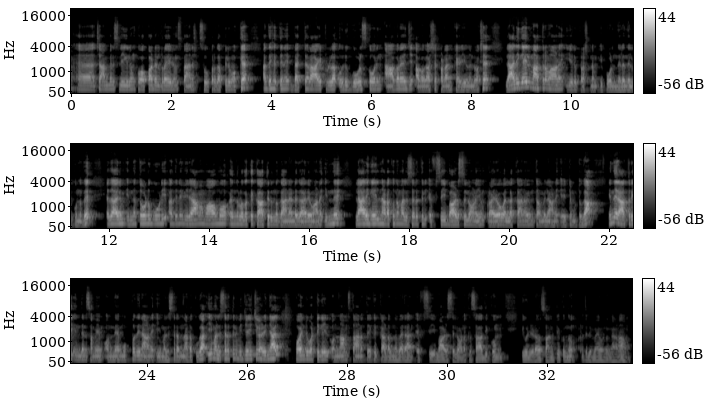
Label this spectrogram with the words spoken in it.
ചാമ്പ്യൻസ് ലീഗിലും കോപ്പ ഡെൽറയിലും സ്പാനിഷ് സൂപ്പർ കപ്പിലും ഒക്കെ അദ്ദേഹത്തിന് ബെറ്റർ ആയിട്ടുള്ള ഒരു ഗോൾ സ്കോറിംഗ് ആവറേജ് അവകാശപ്പെടാൻ കഴിയുന്നുണ്ട്. പക്ഷെ ലാലികയിൽ മാത്രമാണ് ഈ ഒരു പ്രശ്നം ഇപ്പോൾ നിലനിൽക്കുന്നത്. ഏതായാലും ഇന്നത്തോടുകൂടി അതിന് വിരാമമാവുമോ എന്നുള്ളതൊക്കെ കാത്തിരുന്നു കാണേണ്ട കാര്യമാണ്. ഇന്ന് ലാലികയിൽ നടക്കുന്ന മത്സരത്തിൽ എഫ് സി ബാഴ്സലോണയും റയോ വല്ലക്കാനോയും തമ്മിലാണ് ഏറ്റുമുട്ടുക. ഇന്ന് രാത്രി ഇന്ത്യൻ സമയം ഒന്നേ മുപ്പതിനാണ് ഈ മത്സരം നടക്കുക. ഈ മത്സരത്തിൽ വിജയിച്ചു കഴിഞ്ഞാൽ പോയിന്റ് പട്ടികയിൽ ഒന്നാം സ്ഥാനത്തേക്ക് കടന്നു വരാൻ എഫ് സി ബാഴ്സലോണക്ക് സാധിക്കും. ഈ വീഡിയോ അവസാനിപ്പിക്കുന്നു. അടുത്ത ഡിമേ കൊണ്ടും കാണാം.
